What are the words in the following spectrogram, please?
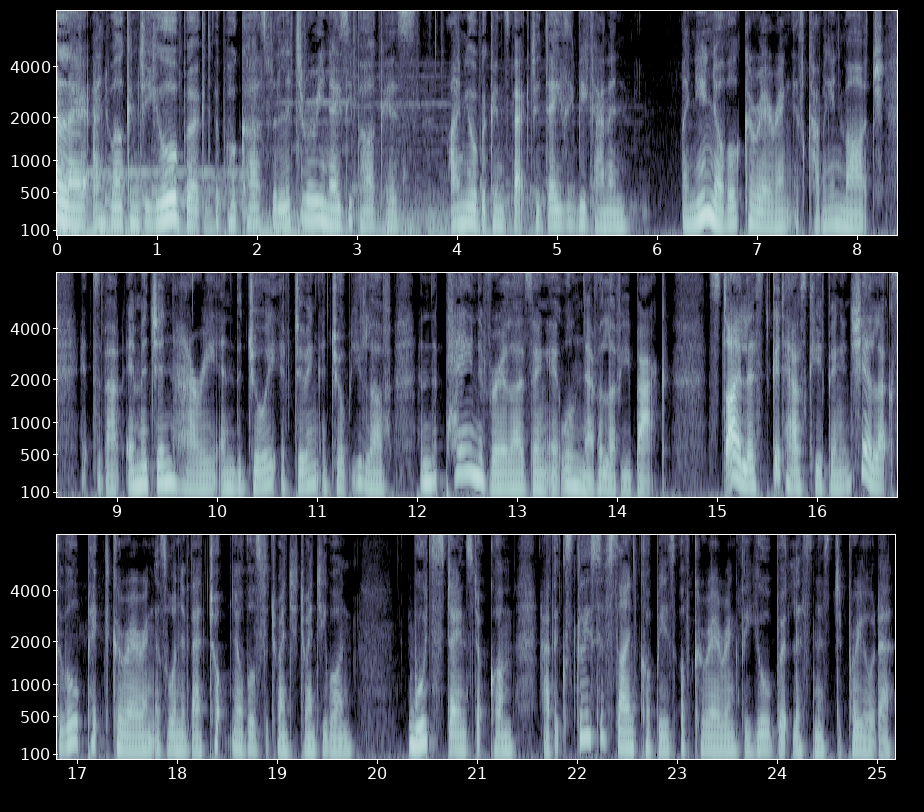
Hello and welcome to Your Book, the podcast for literary nosy parkers. I'm your book inspector, Daisy Buchanan. A new novel, Careering, is coming in March. It's about Imogen, Harry, and the joy of doing a job you love and the pain of realizing it will never love you back. Stylist, Good Housekeeping, and SheerLuxe have all picked Careering as one of their top novels for 2021. Waterstones.com have exclusive signed copies of Careering for your book listeners to pre order.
